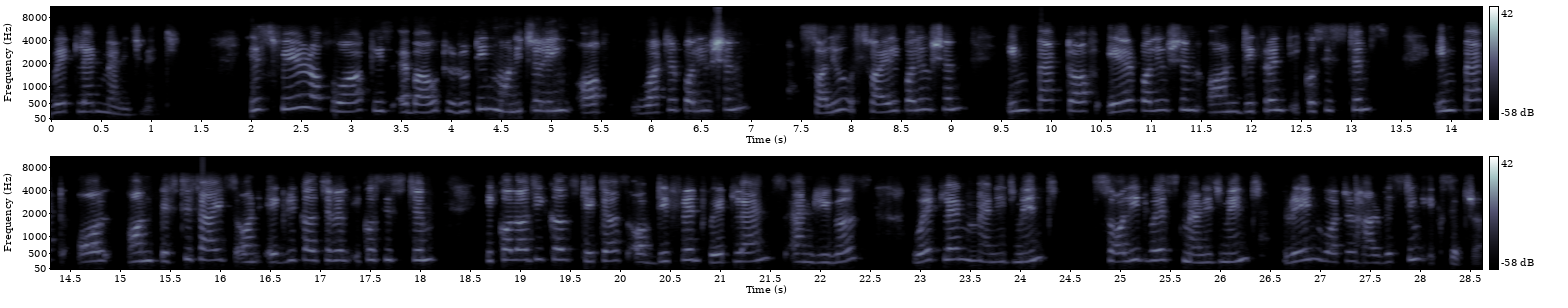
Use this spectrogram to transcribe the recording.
Wetland Management. His sphere of work is about routine monitoring of water pollution, soil pollution, impact of air pollution on different ecosystems, impact all on pesticides on agricultural ecosystem, ecological status of different wetlands and rivers, wetland management, solid waste management, rainwater harvesting, etc.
